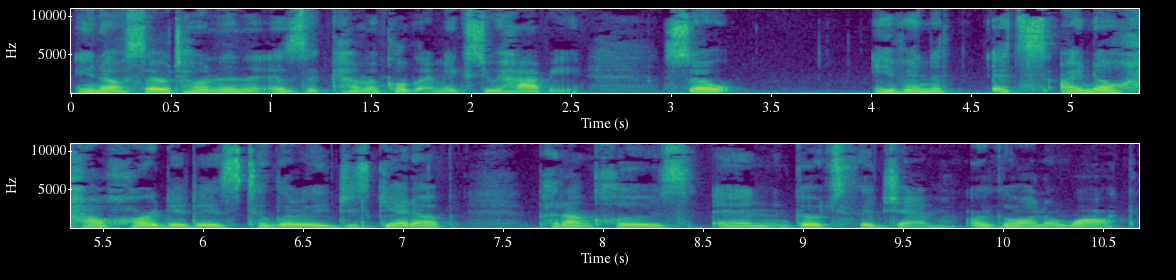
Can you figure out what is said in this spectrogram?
you know, serotonin is a chemical that makes you happy. So, even if it's, I know how hard it is to literally just get up, put on clothes, and go to the gym or go on a walk.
